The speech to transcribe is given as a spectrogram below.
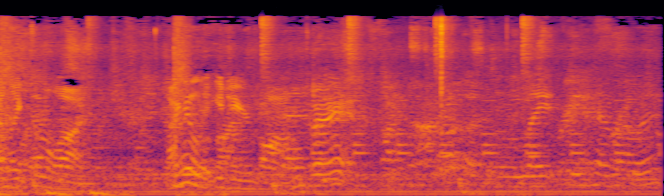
I liked them a lot. I'm gonna let you do your bomb. Alright. Lightly hemp wood.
